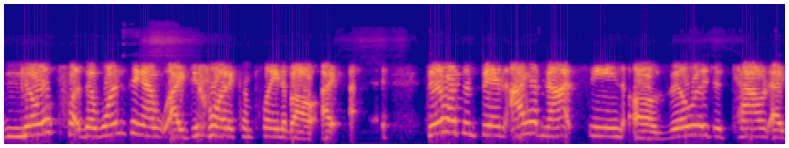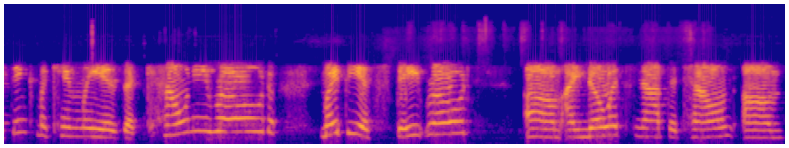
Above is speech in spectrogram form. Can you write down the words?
no, pl- the one thing I, I do want to complain about, I, I there hasn't been. I have not seen a village, a town. I think McKinley is a county road, might be a state road. Um, I know it's not the town. Um,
